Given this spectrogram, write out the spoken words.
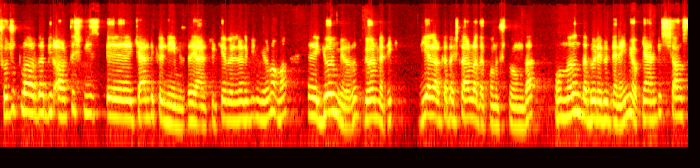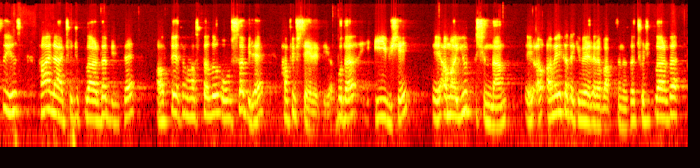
çocuklarda bir artış biz e, kendi kliniğimizde yani Türkiye verilerini bilmiyorum ama e, görmüyoruz, görmedik. Diğer arkadaşlarla da konuştuğumda onların da böyle bir deneyimi yok. Yani biz şanslıyız. Hala çocuklarda bizde altta yatan hastalığı olsa bile hafif seyrediyor. Bu da iyi bir şey. E, ama yurt dışından e, Amerika'daki verilere baktığınızda çocuklarda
